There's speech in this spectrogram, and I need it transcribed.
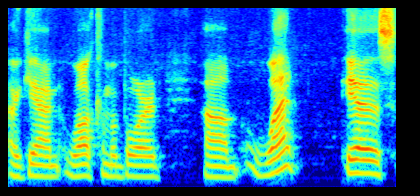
again, welcome aboard. Um, what is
